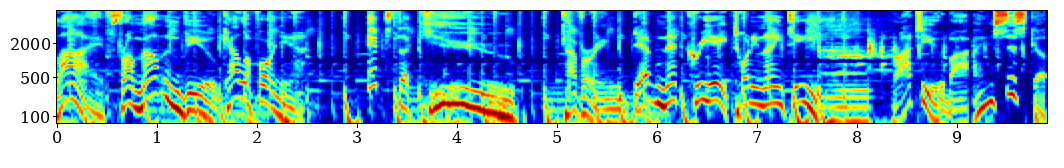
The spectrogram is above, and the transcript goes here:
Live from Mountain View, California, it's theCUBE. Covering DevNet Create 2019. Brought to you by Cisco.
